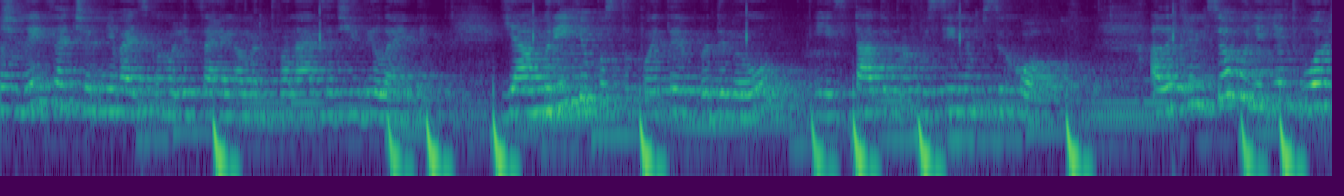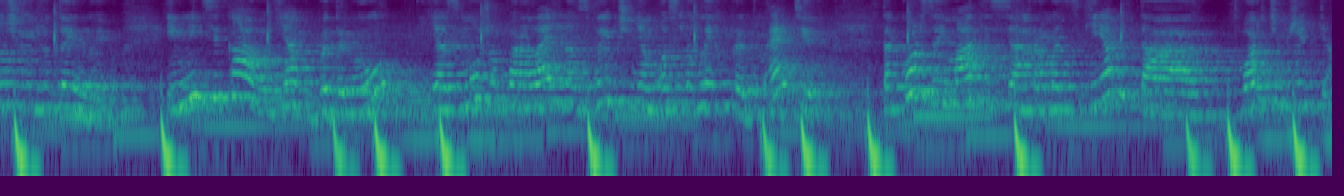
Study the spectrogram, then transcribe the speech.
Учениця Чернівецького ліцею номер 12 ювілейний. Я мрію поступити в БДМУ і стати професійним психологом. Але крім цього, я є творчою людиною. І мені цікаво, як в БДМУ я зможу паралельно з вивченням основних предметів також займатися громадським та творчим життям.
